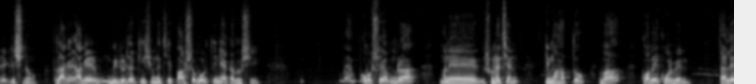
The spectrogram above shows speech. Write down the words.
হরে কৃষ্ণ। তাহলে আগে আগের ভিডিওটা কি শুনেছি? পার্শ্ববর্তিনী একাদশী। অবশ্যই আপনারা মানে শুনেছেন কি মাহাত্ম বা কবে করবেন। তাহলে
